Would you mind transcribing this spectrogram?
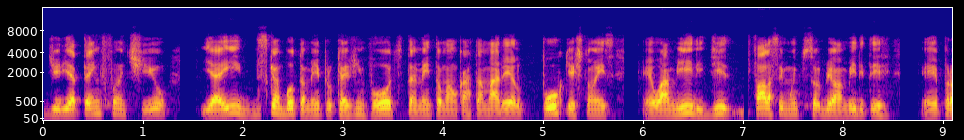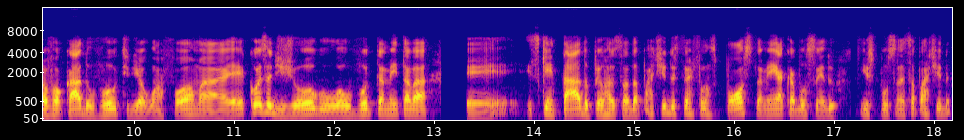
diria até infantil. E aí descambou também para o Kevin Vogt também tomar um cartão amarelo por questões. É, o Amiri fala-se muito sobre o Amiri ter é, provocado o Volt de alguma forma. É coisa de jogo. O Volt também estava é, esquentado pelo resultado da partida. O Stefan Post também acabou sendo expulso nessa partida.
